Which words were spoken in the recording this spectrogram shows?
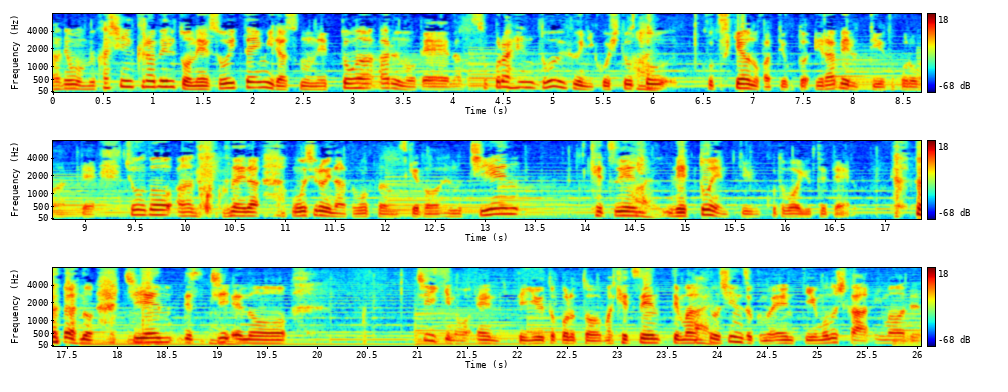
まあでも昔に比べるとね、そういった意味ではそのネットがあるので、なんかそこら辺どういうふうにこう人とこう付き合うのかっていうことを選べるっていうところがあって、ちょうどあの、この間面白いなと思ったんですけど、あの遅延、血縁、はい。ネット縁っていう言葉を言ってて、あの、遅延です。うん。ち、あの、地域の縁っていうところと、まあ、血縁って、まあ、はい親族の縁っていうものしか今まで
